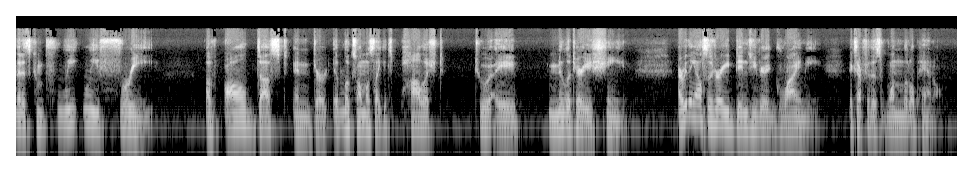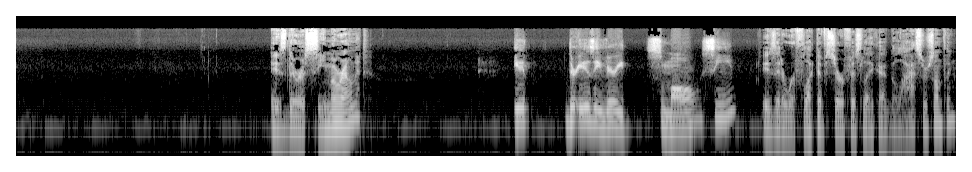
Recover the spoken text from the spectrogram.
that is completely free of all dust and dirt. It looks almost like it's polished to a military sheen. Everything else is very dingy, very grimy, except for this one little panel. Is there a seam around it? It there is a very small seam, Is it a reflective surface like a glass or something?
